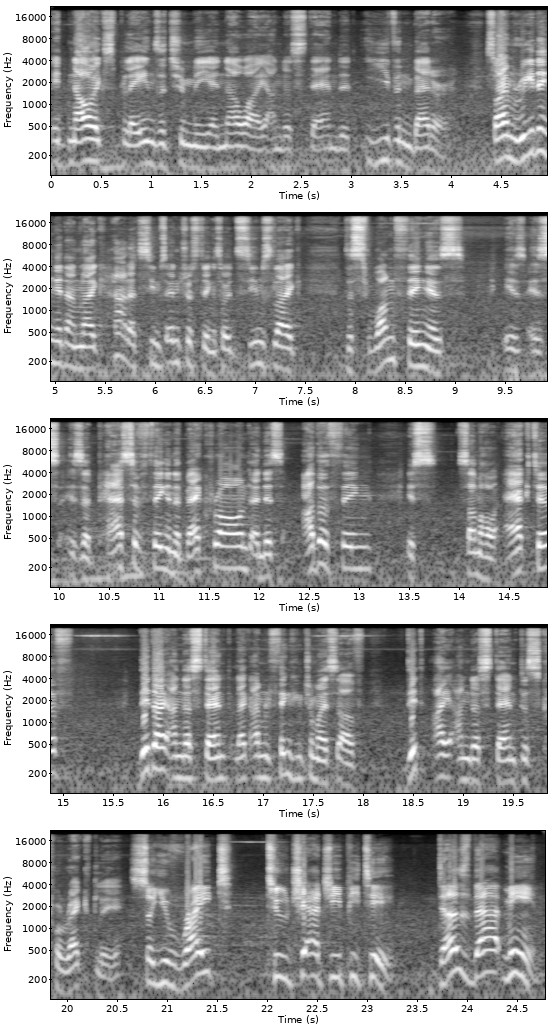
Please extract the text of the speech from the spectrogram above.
it now explains it to me, and now I understand it even better. So I'm reading it. I'm like, huh, that seems interesting. So it seems like this one thing is is is is a passive thing in the background, and this other thing is somehow active. Did I understand? Like I'm thinking to myself, did I understand this correctly? so you write to ChatGPT. Does that mean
